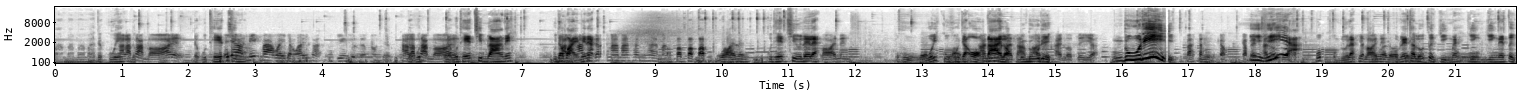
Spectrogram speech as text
มามามามาเดี๋ยวกูเองหาละเดี๋ยวสามร้อยเดี๋ยวกูเทสไอ้ชิยมมิกมาไวจังวะไอ้สัตว์ยิงจุดเริ่มต้นเดี๋ยวหาละสามร้อยเดี๋ยวกูเทสชิมรางดิกูจะไหวไหมเนี่ยมามามามามาปั๊บปั๊บปั๊บร้อยหนึ่งกูเทสชิลเลยแหละร้อยหนึ่งโอ้โหกูคงจะออกได้หรอกมึงดูดิขายโรตีอะมึงดูดิไปไปกลับกลับไปอีขายโรเฮีตียปุ๊บผมรู้แล้วเฮียร้อยหนึ่งผมเล่นทะลุตึกยิงไหมยิงยิงในตึก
